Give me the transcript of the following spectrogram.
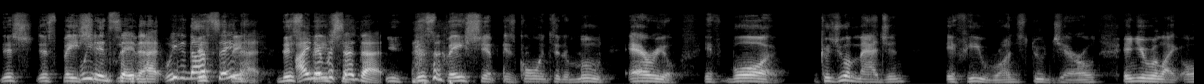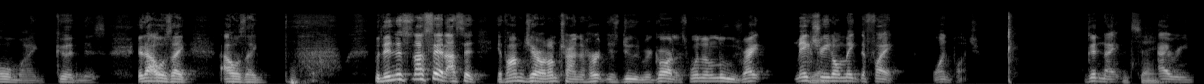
this this spaceship. We didn't say that. We did not say space- that. This I never said that. you- this spaceship is going to the moon, Ariel. If boy, could you imagine if he runs through Gerald and you were like, oh my goodness, and I was like, I was like. But then this I said. I said, if I'm Gerald, I'm trying to hurt this dude regardless, win or lose, right? Make sure you don't make the fight. One punch. Good night, Insane. Irene.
